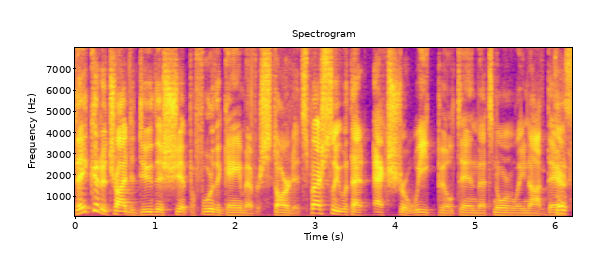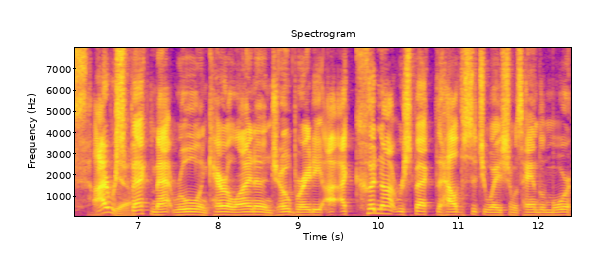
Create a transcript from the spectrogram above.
they could have tried to do this shit before the game ever started, especially with that extra week built in that's normally not there." This- I respect Matt Rhule and Carolina and Joe Brady. I, I could not respect the how the situation was handled more.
